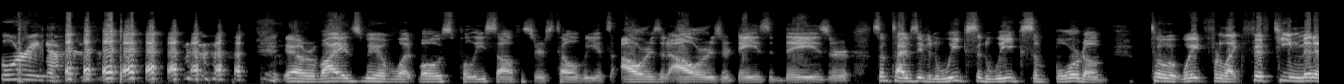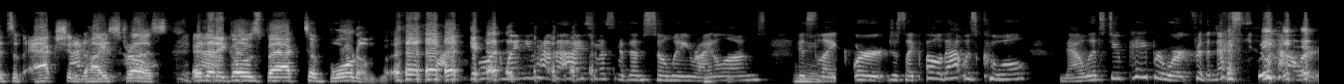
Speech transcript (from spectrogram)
boring after. yeah, it reminds me of what most police officers tell me. It's hours and hours, or days and days, or sometimes even weeks and weeks of boredom to wait for like 15 minutes of action and high stress and yeah. then it goes back to boredom yeah. well, when you have that high stress i've done so many ride-alongs it's mm-hmm. like or just like oh that was cool now let's do paperwork for the next two hours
